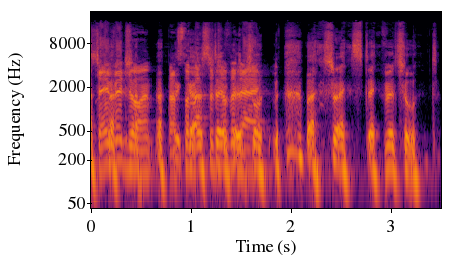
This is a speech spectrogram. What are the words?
stay vigilant. That's the message of the vigilant. day. That's right. Stay vigilant.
